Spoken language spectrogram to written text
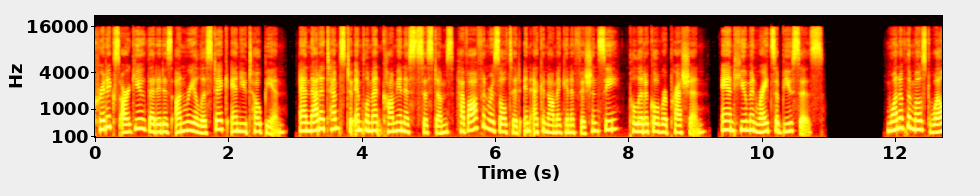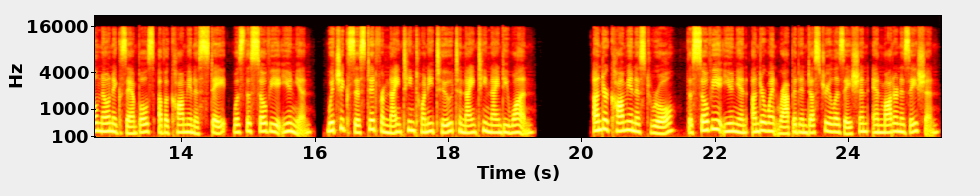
Critics argue that it is unrealistic and utopian, and that attempts to implement communist systems have often resulted in economic inefficiency, political repression, and human rights abuses. One of the most well-known examples of a communist state was the Soviet Union, which existed from 1922 to 1991. Under communist rule, the Soviet Union underwent rapid industrialization and modernization,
